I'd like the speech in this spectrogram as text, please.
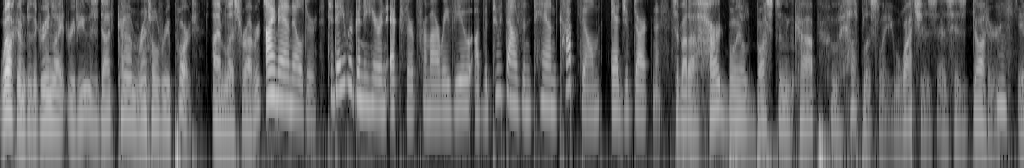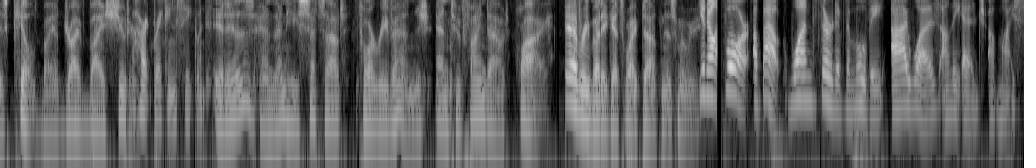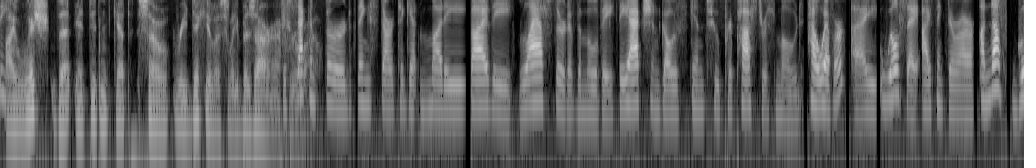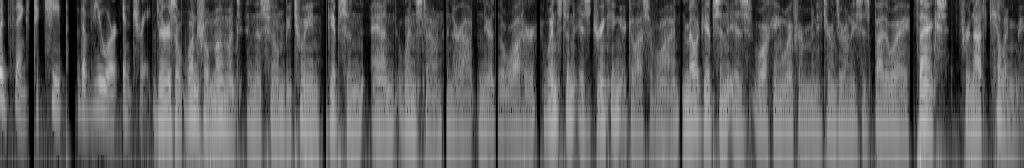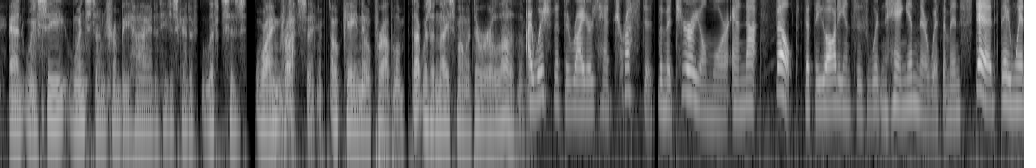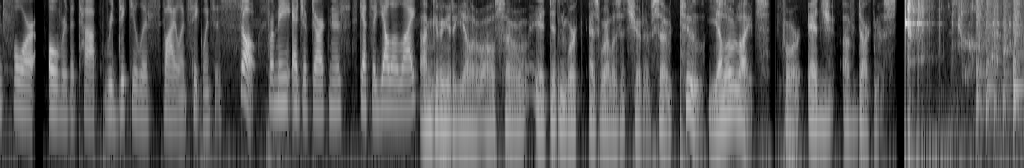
Welcome to the GreenlightReviews.com rental report. I'm Les Roberts. I'm Ann Elder. Today we're going to hear an excerpt from our review of the 2010 cop film Edge of Darkness. It's about a hard boiled Boston cop who helplessly watches as his daughter mm. is killed by a drive by shooter. A heartbreaking sequence. It is, and then he sets out for revenge and to find out why. Everybody gets wiped out in this movie. You know, for about one third of the movie, I was on the edge of my seat. I wish that it didn't get so ridiculously bizarre after the second third, things start to get muddy. By the last third of the movie, the action goes into preposterous mode. However, I will say I think there are enough good things to keep the viewer intrigued. There is a wonderful moment in this film between Gibson and Winstone, and they're out near the water. Winstone is drinking a glass of wine. Mel Gibson is walking away from him and he turns around and he says, By the way, thanks for not killing me. And we see Winstone from behind, and he just kind of lifts his wine glass, saying, Okay, no problem. That was a nice moment. There were a lot of them. I wish that the writers had trusted the material more and not felt that the audiences wouldn't hang in there with them. Instead, they went for over the top, ridiculous, violent sequences. So, for me, Edge of Darkness gets a yellow light. I'm giving it a yellow also. It didn't work as well as it should have. So, two yellow lights for Edge of Darkness.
